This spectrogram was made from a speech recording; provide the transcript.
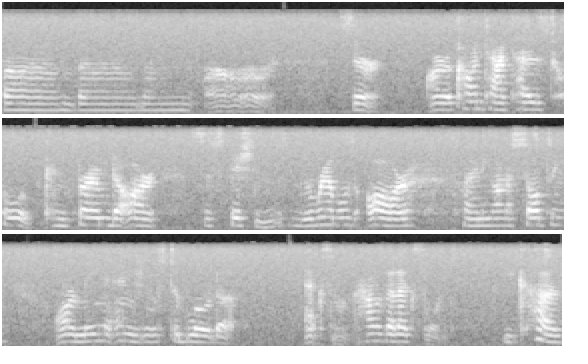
Bum, bum, bum. Uh, sir, our contact has told, confirmed our suspicions. The rebels are planning on assaulting our main engines to blow it up. Excellent. How is that excellent? Because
